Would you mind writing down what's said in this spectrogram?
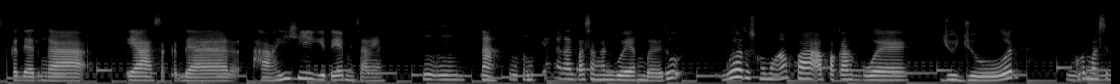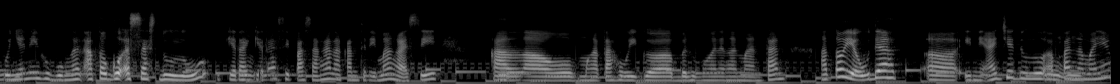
sekedar nggak ya sekedar hahihi gitu ya misalnya. Nah, kemudian dengan pasangan gue yang baru, gue harus ngomong apa? Apakah gue jujur, gue masih punya nih hubungan atau gue assess dulu kira-kira si pasangan akan terima nggak sih kalau mengetahui gue berhubungan dengan mantan atau ya udah eh, ini aja dulu apa mhm. namanya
